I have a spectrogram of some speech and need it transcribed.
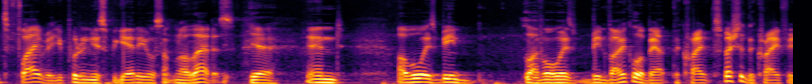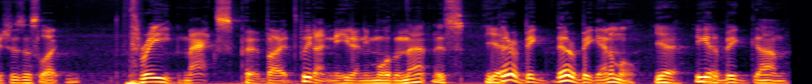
it's a flavour. You put in your spaghetti or something like that. It's yeah and I've always been I've always been vocal about the cray, especially the crayfish. Is just like three max per boat. We don't need any more than that. It's Yeah. they're a big they're a big animal. Yeah, You get yeah. a big um,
